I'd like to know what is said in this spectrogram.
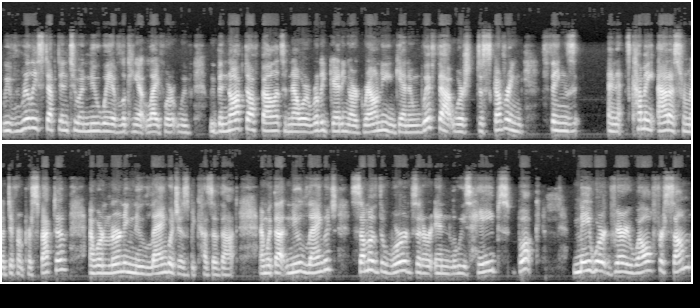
we've really stepped into a new way of looking at life. Where we've we've been knocked off balance, and now we're really getting our grounding again. And with that, we're discovering things and it's coming at us from a different perspective and we're learning new languages because of that and with that new language some of the words that are in louise hay's book may work very well for some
